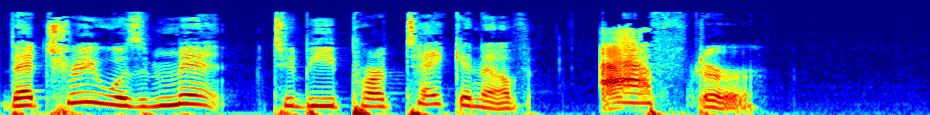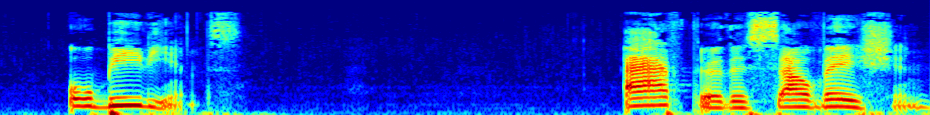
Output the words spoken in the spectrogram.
That tree was meant to be partaken of after obedience, after the salvation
